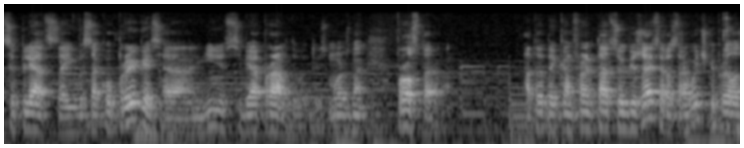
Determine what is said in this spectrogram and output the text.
цепляться и высоко прыгать, они себя оправдывают. То есть можно просто от этой конфронтации убежать, а разработчики приложили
